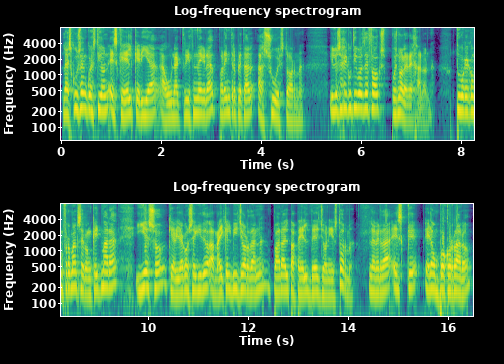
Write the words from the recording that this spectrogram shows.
La excusa en cuestión es que él quería a una actriz negra para interpretar a Sue Storm, y los ejecutivos de Fox pues no le dejaron. Tuvo que conformarse con Kate Mara y eso que había conseguido a Michael B. Jordan para el papel de Johnny Storm. La verdad es que era un poco raro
